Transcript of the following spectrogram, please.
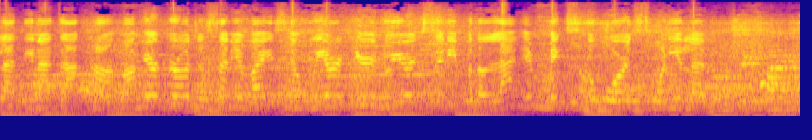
I'm your girl, Justine Vice, and we are here in New York City for the Latin Mix Awards 2011.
